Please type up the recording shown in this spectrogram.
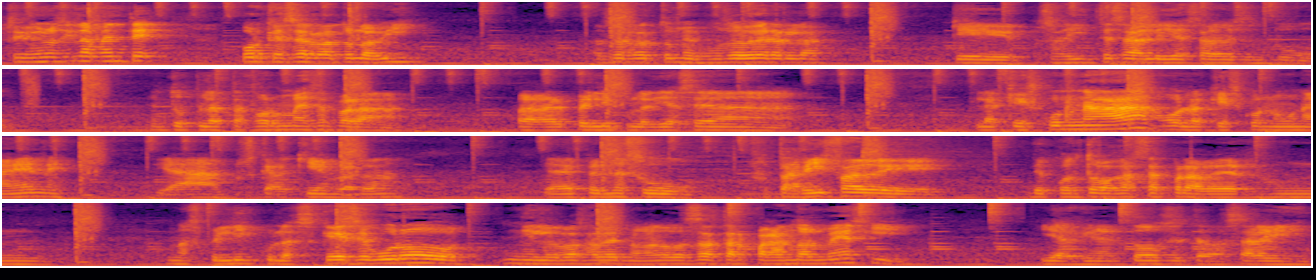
se me vino así la mente porque hace rato la vi. Hace rato me puse a verla. Que pues ahí te sale, ya sabes, en tu, en tu plataforma esa para, para ver películas, ya sea la que es con una A o la que es con una N. Ya, pues cada quien, ¿verdad? Ya depende su, su tarifa de, de cuánto va a gastar para ver un- unas películas. Que seguro ni las vas a ver, nomás las vas a estar pagando al mes y, y al final todo se te va a estar ahí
